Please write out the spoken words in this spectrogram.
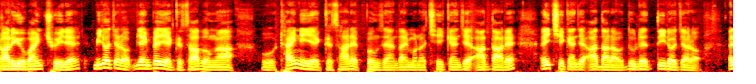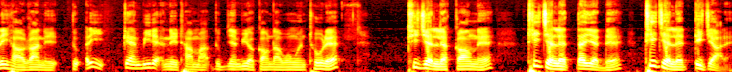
ကာဒီယိုပိုင်းခြွေတယ်ပြီးတော့ကျတော့ပြိုင်ဘက်ရဲ့ကစားပုံက ဟိုထိုင်းနေရဲ့ကစားတဲ့ပုံစံအတိုင်းပေါ့နော်ခြေကန်ချက်အားတာတယ်အဲ့ခြေကန်ချက်အားတာတာကိုသူလည်းတီးတော့ကြတော့အဲ့ဒီဟာကနေသူအဲ့ဒီကန်ပြီးတဲ့အနေထားမှာသူပြန်ပြီးတော့ကောင်တာဝင်ဝင်ထိုးတယ်ထိချက်လက်ကောင်းတယ်ထိချက်လက်တက်ရက်တယ်ထိချက်လက်တိကြတယ်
